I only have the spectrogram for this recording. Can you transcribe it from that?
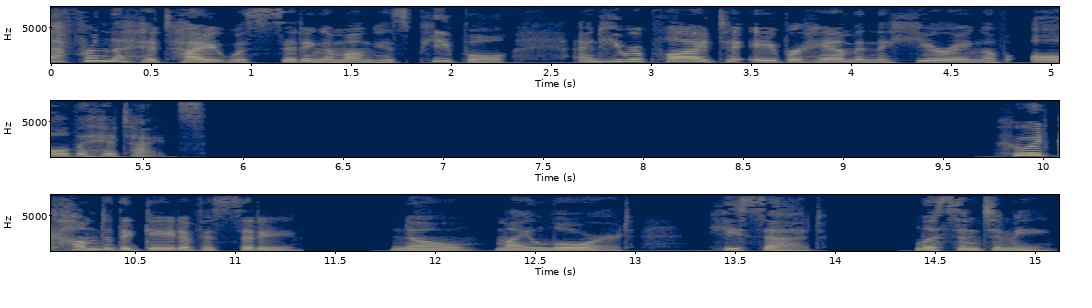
Ephron the Hittite was sitting among his people, and he replied to Abraham in the hearing of all the Hittites. who had come to the gate of his city. No, my lord, he said. Listen to me.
